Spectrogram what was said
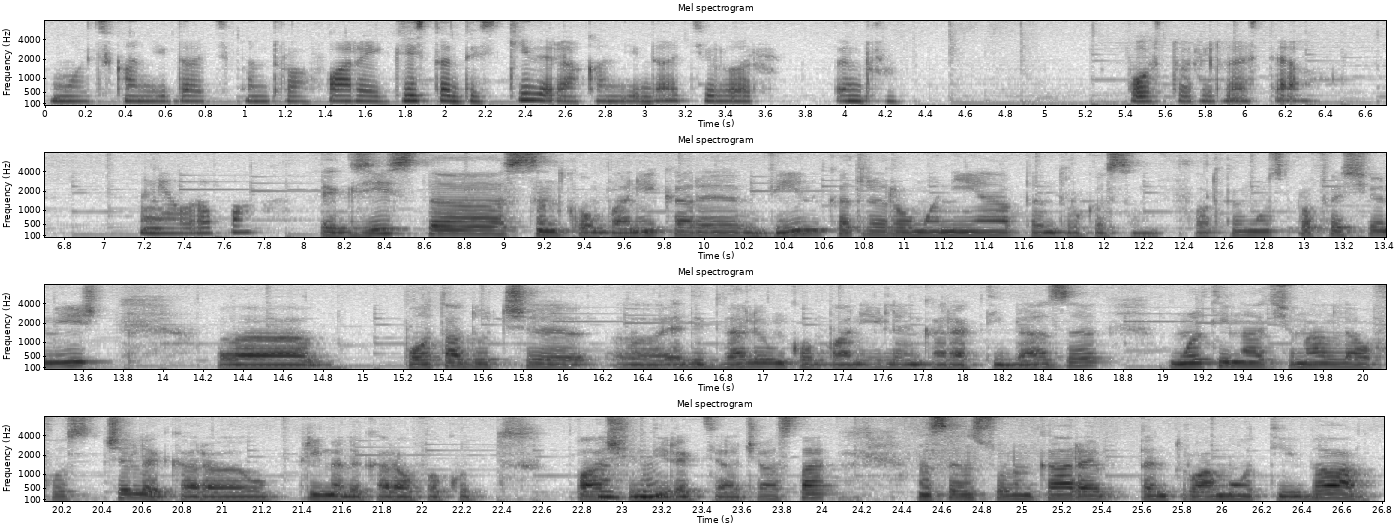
mulți candidați pentru afară? Există deschiderea candidaților pentru posturile astea în Europa? Există, sunt companii care vin către România pentru că sunt foarte mulți profesioniști, uh, pot aduce uh, edit value în companiile în care activează. Multinaționalele au fost cele care au, primele care au făcut pași uh-huh. în mhm. direcția aceasta, în sensul în care pentru a motiva uh,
